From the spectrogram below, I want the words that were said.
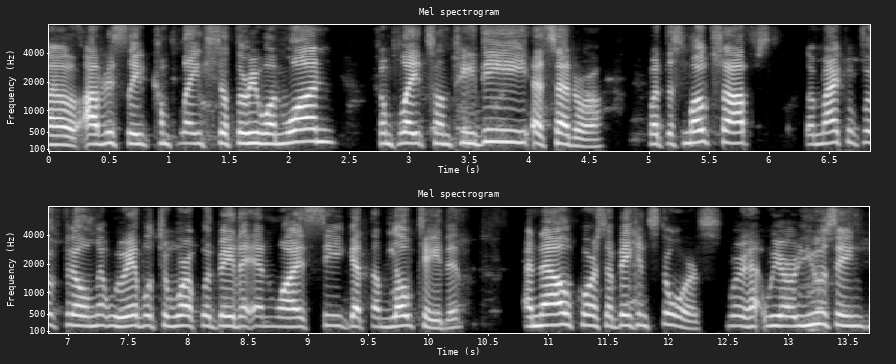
Uh, obviously, complaints to 311, complaints on PD, etc. But the smoke shops, the micro fulfillment, we were able to work with Beta NYC, get them located. And now, of course, the vacant stores. We're, we are using,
